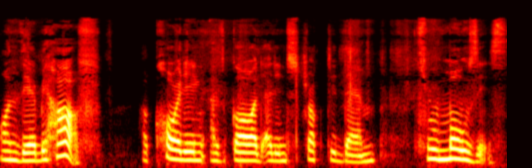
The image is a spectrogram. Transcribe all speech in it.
on their behalf, according as God had instructed them through Moses.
